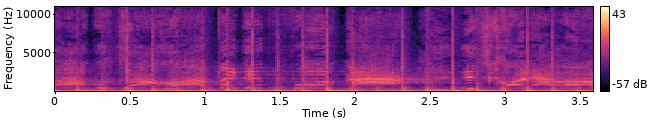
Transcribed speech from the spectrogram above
logo sua rota de fuga. Escolha logo.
